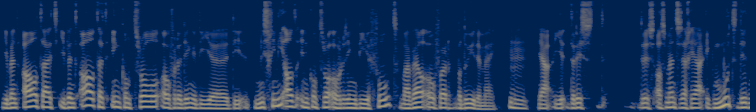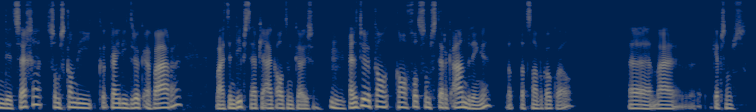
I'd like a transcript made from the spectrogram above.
je bent, altijd, je bent altijd in control over de dingen die je... Die, misschien niet altijd in control over de dingen die je voelt, maar wel over wat doe je ermee. Mhm. Ja, je, er is... Dus als mensen zeggen, ja, ik moet dit en dit zeggen, soms kan, die, kan je die druk ervaren. Maar ten diepste heb je eigenlijk altijd een keuze. Mhm. En natuurlijk kan, kan God soms sterk aandringen. Dat, dat snap ik ook wel. Eh, maar ik heb soms...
